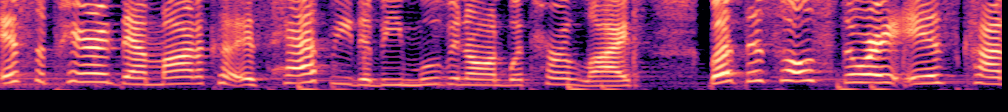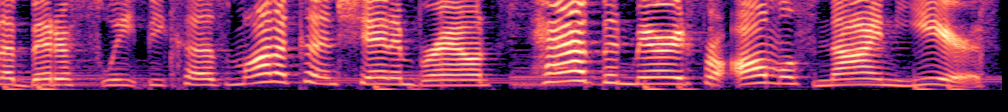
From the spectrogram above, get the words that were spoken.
it's apparent that Monica is happy to be moving on with her life. But this whole story is kind of bittersweet because Monica and Shannon Brown have been married for almost nine years.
